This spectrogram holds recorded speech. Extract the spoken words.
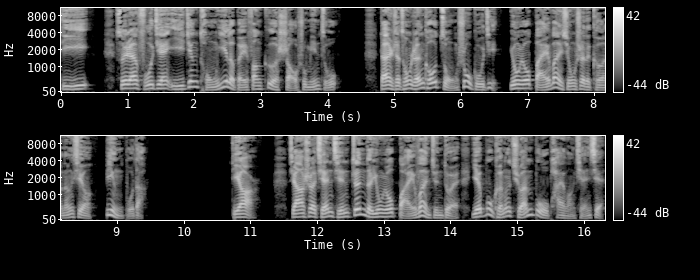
第一，虽然苻坚已经统一了北方各少数民族，但是从人口总数估计，拥有百万雄师的可能性并不大。第二。假设前秦真的拥有百万军队，也不可能全部派往前线，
